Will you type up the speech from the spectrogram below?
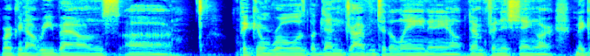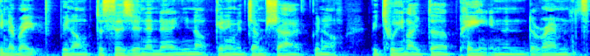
working on rebounds. Uh, pick and rolls, but them driving to the lane and you know them finishing or making the right you know decision and then you know getting the jump shot you know between like the paint and the rims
